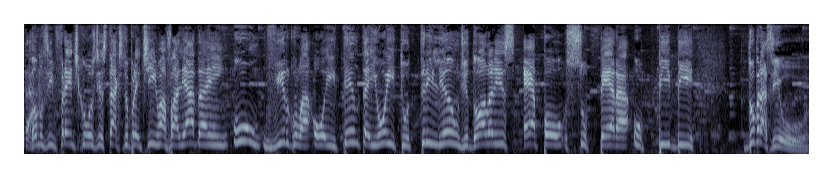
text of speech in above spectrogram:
Tá. Vamos em frente com os destaques do Pretinho, avaliada em 1,88 trilhão de dólares. Apple supera o PIB do Brasil.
